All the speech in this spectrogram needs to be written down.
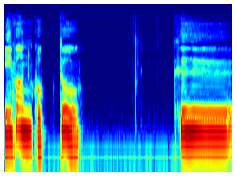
이번 곡도 그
